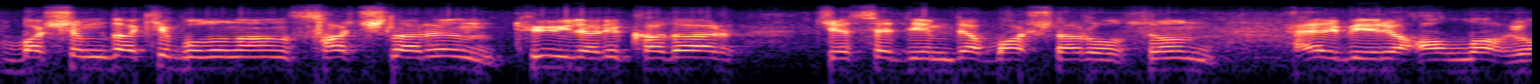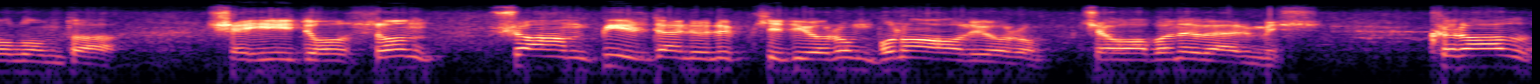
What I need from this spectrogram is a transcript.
başımdaki bulunan saçların tüyleri kadar cesedimde başlar olsun. Her biri Allah yolunda şehit olsun. Şu an birden ölüp gidiyorum buna ağlıyorum. Cevabını vermiş. Kral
